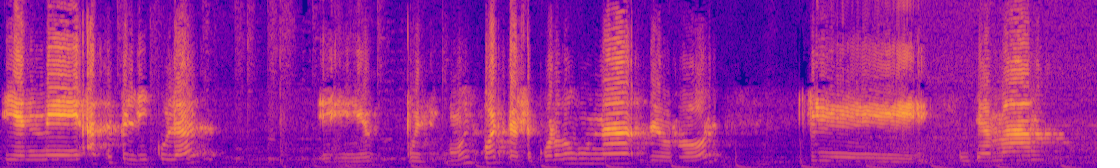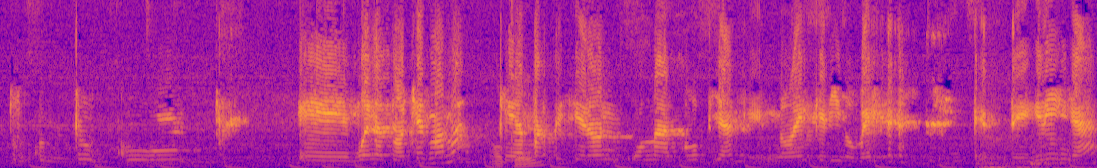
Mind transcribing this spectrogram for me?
tiene, hace películas eh, pues muy fuertes. Recuerdo una de horror que se llama eh, Buenas noches, mamá, que aparte hicieron una copia que no he querido ver, este, gringa,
